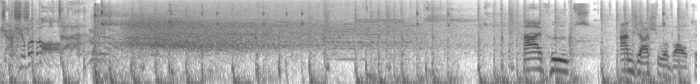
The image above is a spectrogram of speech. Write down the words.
Joshua Balta. Hive Hoops. I'm Joshua Balta.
